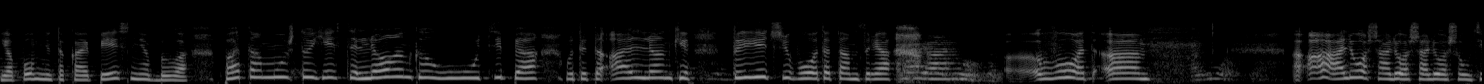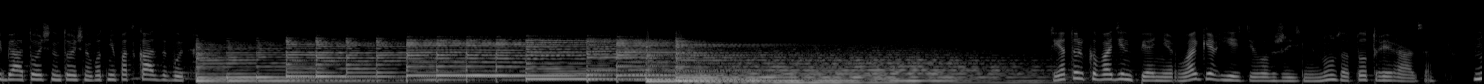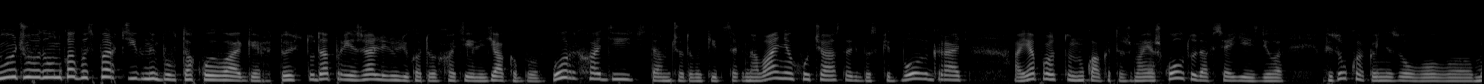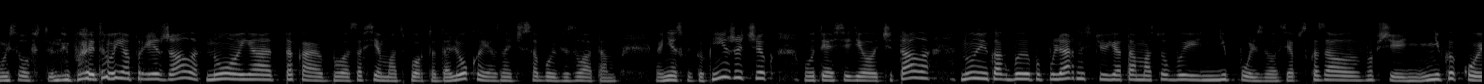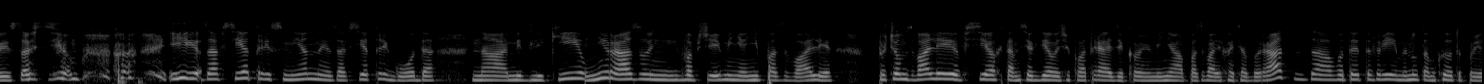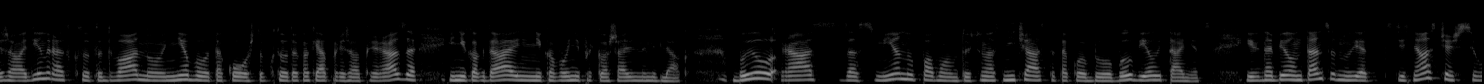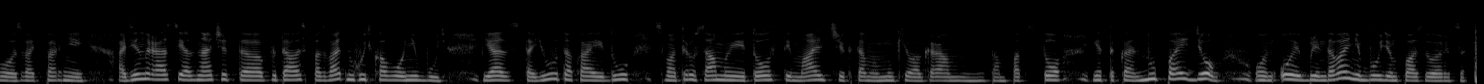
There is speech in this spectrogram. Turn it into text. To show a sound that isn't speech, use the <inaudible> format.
Я помню, такая песня была, потому что есть Аленка у тебя, вот это Аленки, ты чего-то там зря. А, Вот. А, а, Алёша, Алёша, Алёша, у тебя, точно, точно, вот мне подсказывают. Я только в один пионерлагерь ездила в жизни, ну, зато три раза. Ну, чё, он как бы спортивный был такой лагерь. То есть туда приезжали люди, которые хотели якобы в горы ходить, там что-то какие-то соревнованиях участвовать, баскетбол играть. А я просто, ну как, это же моя школа туда вся ездила. Физрук организовывал э, мой <laughs> собственный, поэтому я приезжала. Но я такая была совсем от спорта далекая. Я, значит, с собой везла там несколько книжечек. Вот я сидела, читала. Ну и как бы популярностью я там особо и не пользовалась. Я бы сказала, вообще никакой совсем. <laughs> И за все три смены, за все три года на медляки ни разу вообще меня не позвали. Причем звали всех, там, всех девочек в отряде, кроме меня, позвали хотя бы раз за вот это время. Ну, там кто-то приезжал один раз, кто-то два, но не было такого, чтобы кто-то, как я, приезжал три раза и никогда никого не приглашали на медляк. Был раз за смену, по-моему, то есть у нас не часто такое было, был белый танец. И на белом танце, ну, я стеснялась чаще всего звать парней. Один раз я, значит, э, пыталась позвать, ну, хоть кого-нибудь. Я стою такая, иду, смотрю, самый толстый мальчик, там ему килограмм, ну, там, под сто. Я такая, ну, пойдем. Он, ой, блин, давай не будем позориться.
